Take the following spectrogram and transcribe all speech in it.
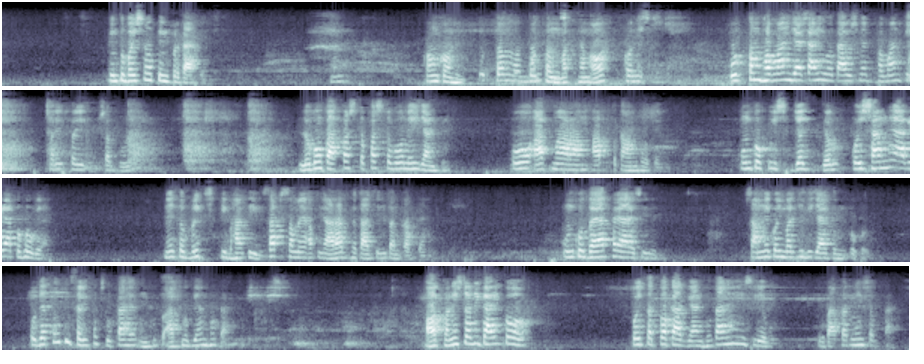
किंतु वैष्णव तीन प्रकार के। कौन कौन है? उत्तम उत्तम मध्यम और? उत्तम भगवान जैसा ही होता है उसमें भगवान के करीब करीब सब गुण लोगों का कष्ट फष्ट वो नहीं जानते। वो आत्माराम आप काम होते हैं। उनको कोई जज कोई सामने आ गया तो हो गया। नहीं तो वृक्ष की भांति सब समय अपने आराध्य का चिंतन करते हैं। उनको दया फया ऐसी। सामने कोई मर्ज़ी दी जाए तो उनको कोई। वो देखते हैं कि शरीर है, उनको तो आत्मज्ञान होता है। और कनिष्ठ अधिकारी को कोई तत्व का ज्ञान होता नहीं, इसलिए वो कृपा कर नहीं सकता।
